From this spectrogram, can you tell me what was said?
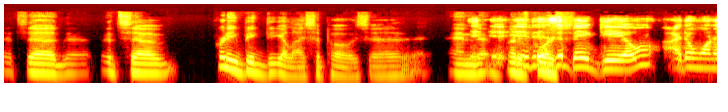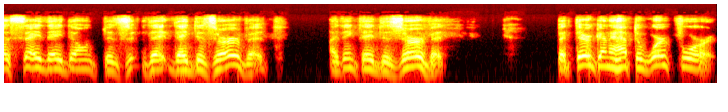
It's a, it's a pretty big deal, I suppose. Uh, and it, but of it course, is a big deal. I don't want to say they don't des- they, they deserve it. I think they deserve it, but they're going to have to work for it.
